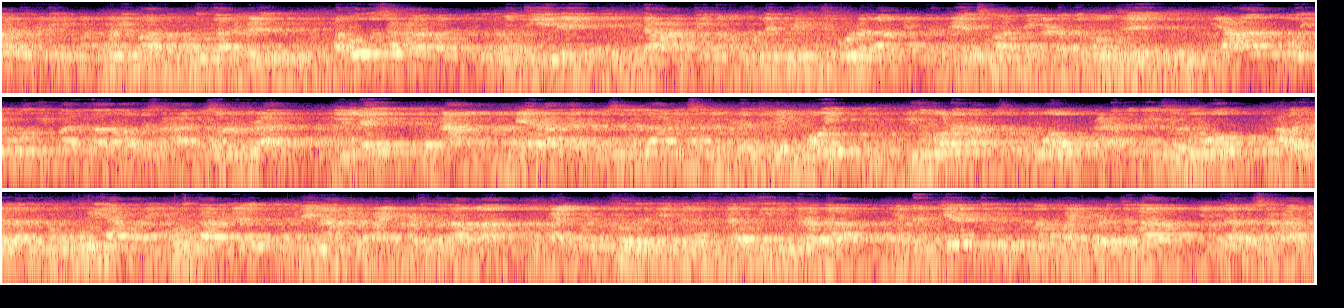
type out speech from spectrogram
ஆடுகளையும் அன்பளிப்பாக கொடுத்தார்கள். அப்போது சகாபாக்களுக்கு மத்தியிலே இந்த ஆட்டை நமக்குள்ளே பிரித்துக் கொள்ளலாம் என்ற பேச்சுவார்த்தை நடந்த போது யார் போய் ஓதி பார்த்தாரோ அந்த சகாபி சொல்லுகிறார் இல்லை நாம் நேராக நபி ஸல்லல்லாஹு இடத்திலே போய் இது போல நாம் சொல்லுவோம் நடந்ததை சொல்லுவோம். அவர்கள் அதற்கு கூலியாக அதை கொடுத்தார்கள். இதை நாங்கள் பயன்படுத்தலாமா? பயன்படுத்துவதற்கு எங்களுக்கு தகுதி இருக்கிறதா? என்று கேட்டுவிட்டு நாம் பயன்படுத்தலாம் என்று அந்த சகாபி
